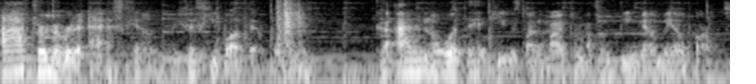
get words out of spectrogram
I have to remember to ask him because he bought that for me. Cause I didn't know what the heck he was talking about. I'm talking about some female male parts.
